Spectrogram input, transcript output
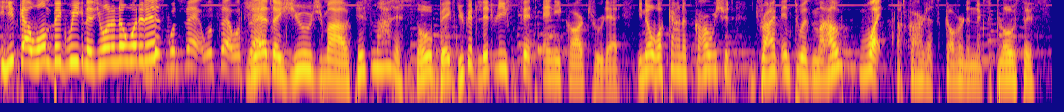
He's got one big weakness. You wanna know what it is? What's that? What's that? What's He that? He has a huge mouth. His mouth is so big, you could literally fit any car through that. You know what kind of car we should drive into his mouth? What? A car that's covered in explosives.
